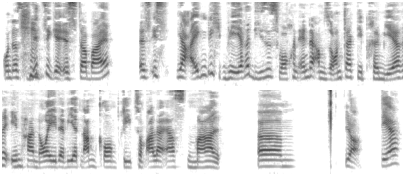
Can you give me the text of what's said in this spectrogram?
Und das hm. Witzige ist dabei, es ist ja eigentlich wäre dieses Wochenende am Sonntag die Premiere in Hanoi, der Vietnam Grand Prix zum allerersten Mal. Ähm, ja, der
